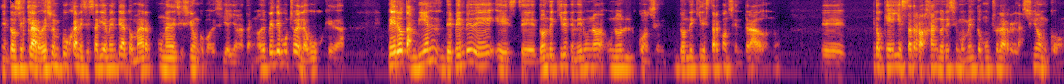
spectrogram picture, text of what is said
entonces, claro, eso empuja necesariamente a tomar una decisión, como decía Jonathan, ¿no? Depende mucho de la búsqueda, pero también depende de este, dónde quiere tener uno, uno dónde quiere estar concentrado, ¿no? Eh, que ella está trabajando en ese momento mucho la relación con,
